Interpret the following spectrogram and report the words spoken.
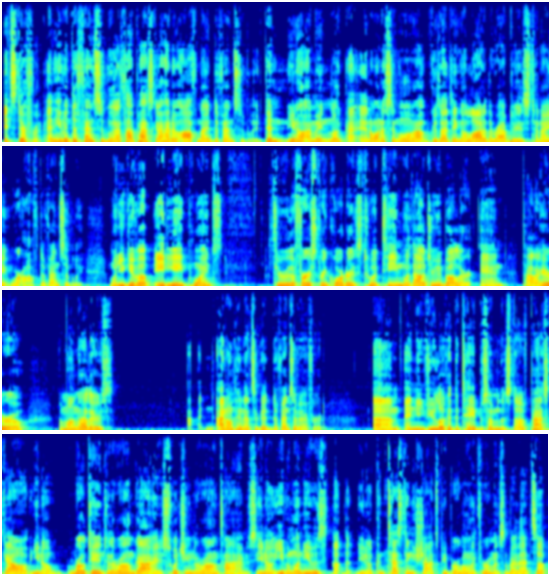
It's different, and even defensively, I thought Pascal had an off night defensively. Didn't you know? I mean, look, I, I don't want to single him out because I think a lot of the Raptors tonight were off defensively. When you give up 88 points through the first three quarters to a team without Jimmy Butler and Tyler Herro, among others, I don't think that's a good defensive effort. Um, and if you look at the tape of some of the stuff, Pascal, you know, rotating to the wrong guy, switching the wrong times, you know, even when he was, uh, you know, contesting shots, people were going through him and stuff like that. So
